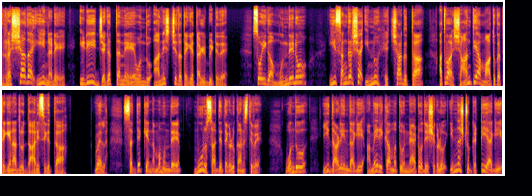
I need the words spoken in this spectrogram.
ರಷ್ಯಾದ ಈ ನಡೆ ಇಡೀ ಜಗತ್ತನ್ನೇ ಒಂದು ಅನಿಶ್ಚಿತತೆಗೆ ತಳ್ಳಿಬಿಟ್ಟಿದೆ. ಸೊ ಈಗ ಮುಂದೇನೋ ಈ ಸಂಘರ್ಷ ಇನ್ನೂ ಹೆಚ್ಚಾಗುತ್ತಾ ಅಥವಾ ಶಾಂತಿಯ ಮಾತುಕತೆಗೇನಾದ್ರೂ ದಾರಿ ಸಿಗುತ್ತಾ? ವೆಲ್, ಸದ್ಯಕ್ಕೆ ನಮ್ಮ ಮುಂದೆ ಮೂರು ಸಾಧ್ಯತೆಗಳು ಕಾಣಿಸ್ತಿವೆ. ಒಂದು, ಈ ದಾಳಿಯಿಂದಾಗಿ ಅಮೆರಿಕ ಮತ್ತು ನ್ಯಾಟೋ ದೇಶಗಳು ಇನ್ನಷ್ಟು ಗಟ್ಟಿಯಾಗಿ,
